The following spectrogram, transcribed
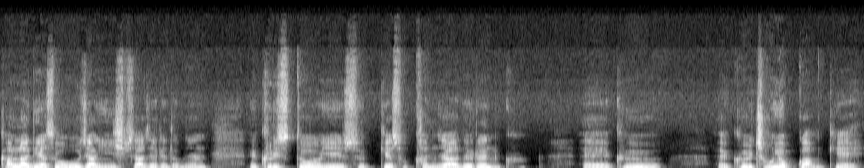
갈라디아서 5장 24절에 보면 그리스도 예수께 속한 자들은 그, 그, 그 정욕과 함께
